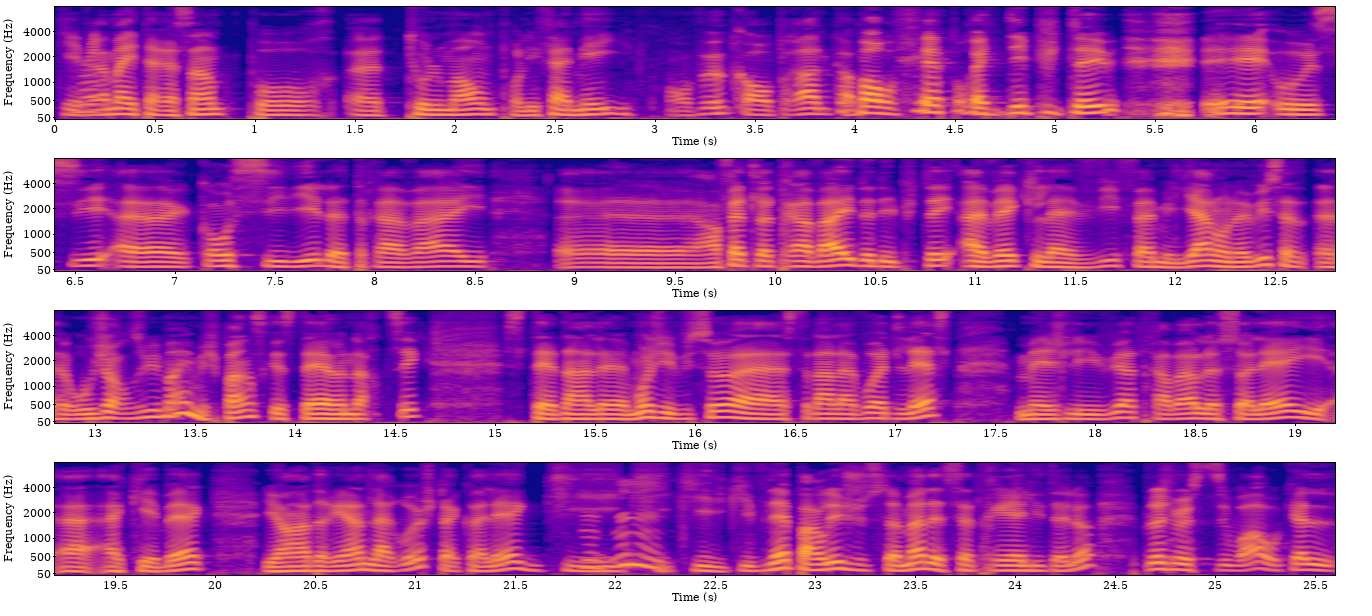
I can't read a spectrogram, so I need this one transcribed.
qui est vraiment intéressante pour euh, tout le monde, pour les familles. On veut comprendre comment on fait pour être député et aussi euh, concilier le travail, euh, en fait, le travail de député avec la vie familiale. On a vu ça aujourd'hui même, je pense que c'était un article, c'était dans le, moi j'ai vu ça, c'était dans la Voix de l'Est, mais je l'ai vu à travers le soleil à, Québec. Il y a Andréane Larouche, ta collègue, qui, mm-hmm. qui, qui, venait parler justement de cette réalité-là. Puis là, je me suis dit, waouh, quel,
